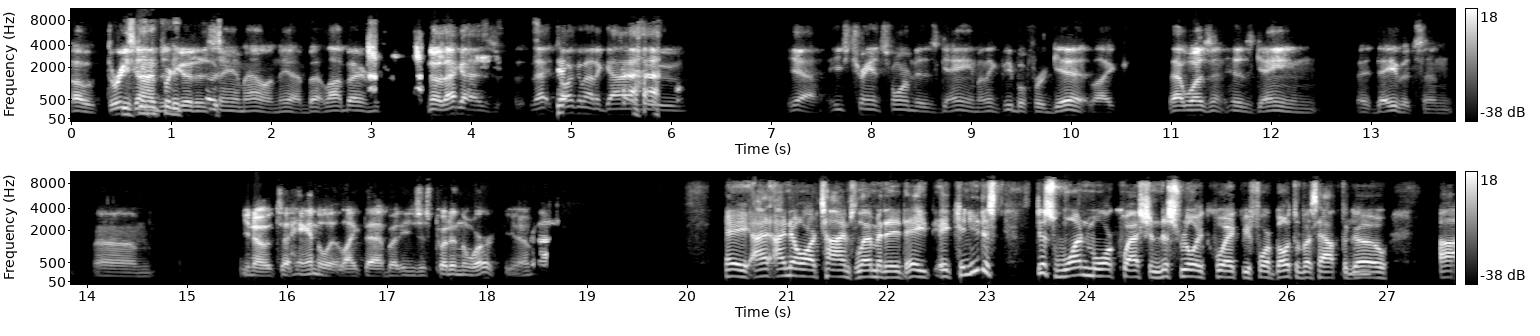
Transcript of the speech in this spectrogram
Oh, three he's times as good close. as Sam Allen. Yeah, but a lot better. no, that guy's that. Talk about a guy who yeah, he's transformed his game. I think people forget like that wasn't his game at Davidson. Um, you know, to handle it like that, but he's just put in the work, you know. Hey, I, I know our time's limited. Hey, hey, can you just just one more question, just really quick before both of us have to mm-hmm. go? Uh,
